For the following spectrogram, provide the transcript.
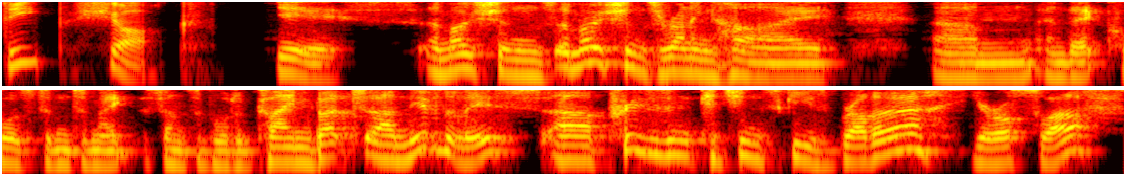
deep shock. Yes, emotions, emotions running high, um, and that caused him to make this unsupported claim. But uh, nevertheless, uh, President Kaczynski's brother Jarosław,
